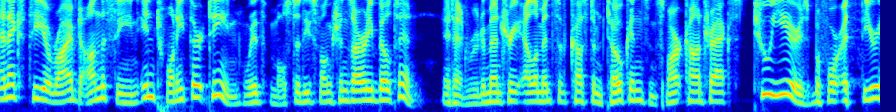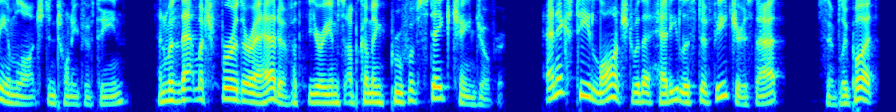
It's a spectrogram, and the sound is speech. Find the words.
NXT arrived on the scene in 2013 with most of these functions already built in. It had rudimentary elements of custom tokens and smart contracts two years before Ethereum launched in 2015, and was that much further ahead of Ethereum's upcoming proof of stake changeover. NXT launched with a heady list of features that, simply put,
